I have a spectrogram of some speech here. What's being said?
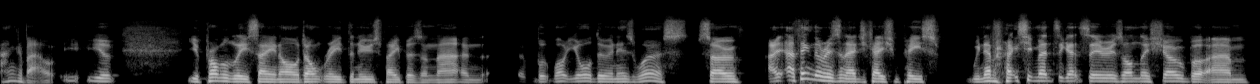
hang about, you you're probably saying, oh, don't read the newspapers and that, and but what you're doing is worse. So I, I think there is an education piece. We never actually meant to get serious on this show, but um,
